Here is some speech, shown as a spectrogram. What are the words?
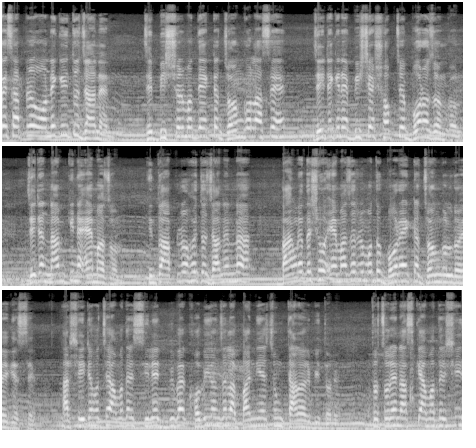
গাইস আপনারা অনেকেই তো জানেন যে বিশ্বের মধ্যে একটা জঙ্গল আছে যেটা কিনা বিশ্বের সবচেয়ে বড় জঙ্গল, যেটার নাম কিনা অ্যামাজন। কিন্তু আপনারা হয়তো জানেন না, বাংলাদেশেও অ্যামাজনের মতো বড় একটা জঙ্গল রয়ে গেছে। আর সেইটা হচ্ছে আমাদের সিলেট বিভাগ হবিগঞ্জ জেলা বানিয়াচং টানার ভিতরে। তো চলেন আজকে আমাদের সেই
